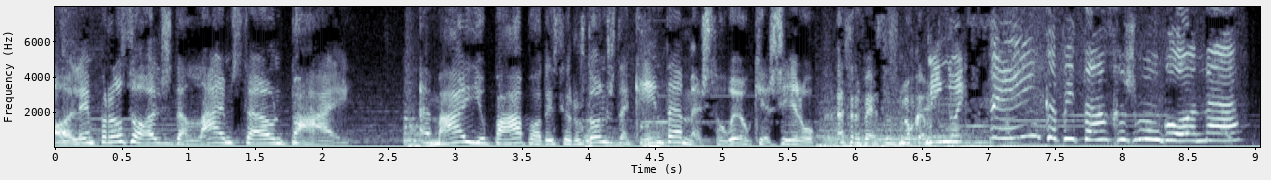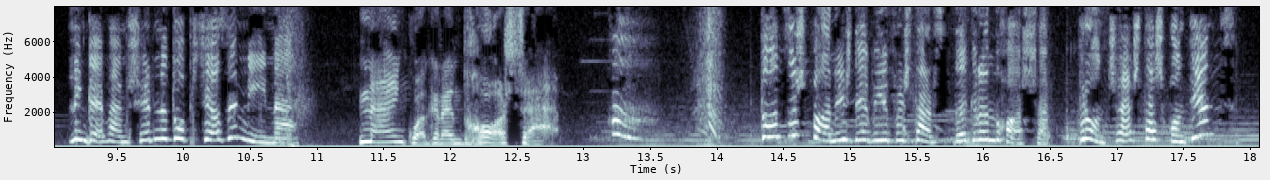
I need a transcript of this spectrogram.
Olhem para os olhos da Limestone Pie. A Mai e o Pá podem ser os donos da quinta, mas sou eu que a giro. Atravessas o meu caminho e... Sim, Capitã Resmungona. Ninguém vai mexer na tua preciosa mina. Nem com a grande rocha. Ah, todos os pôneis devem afastar-se da grande rocha. Pronto, já estás contente?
